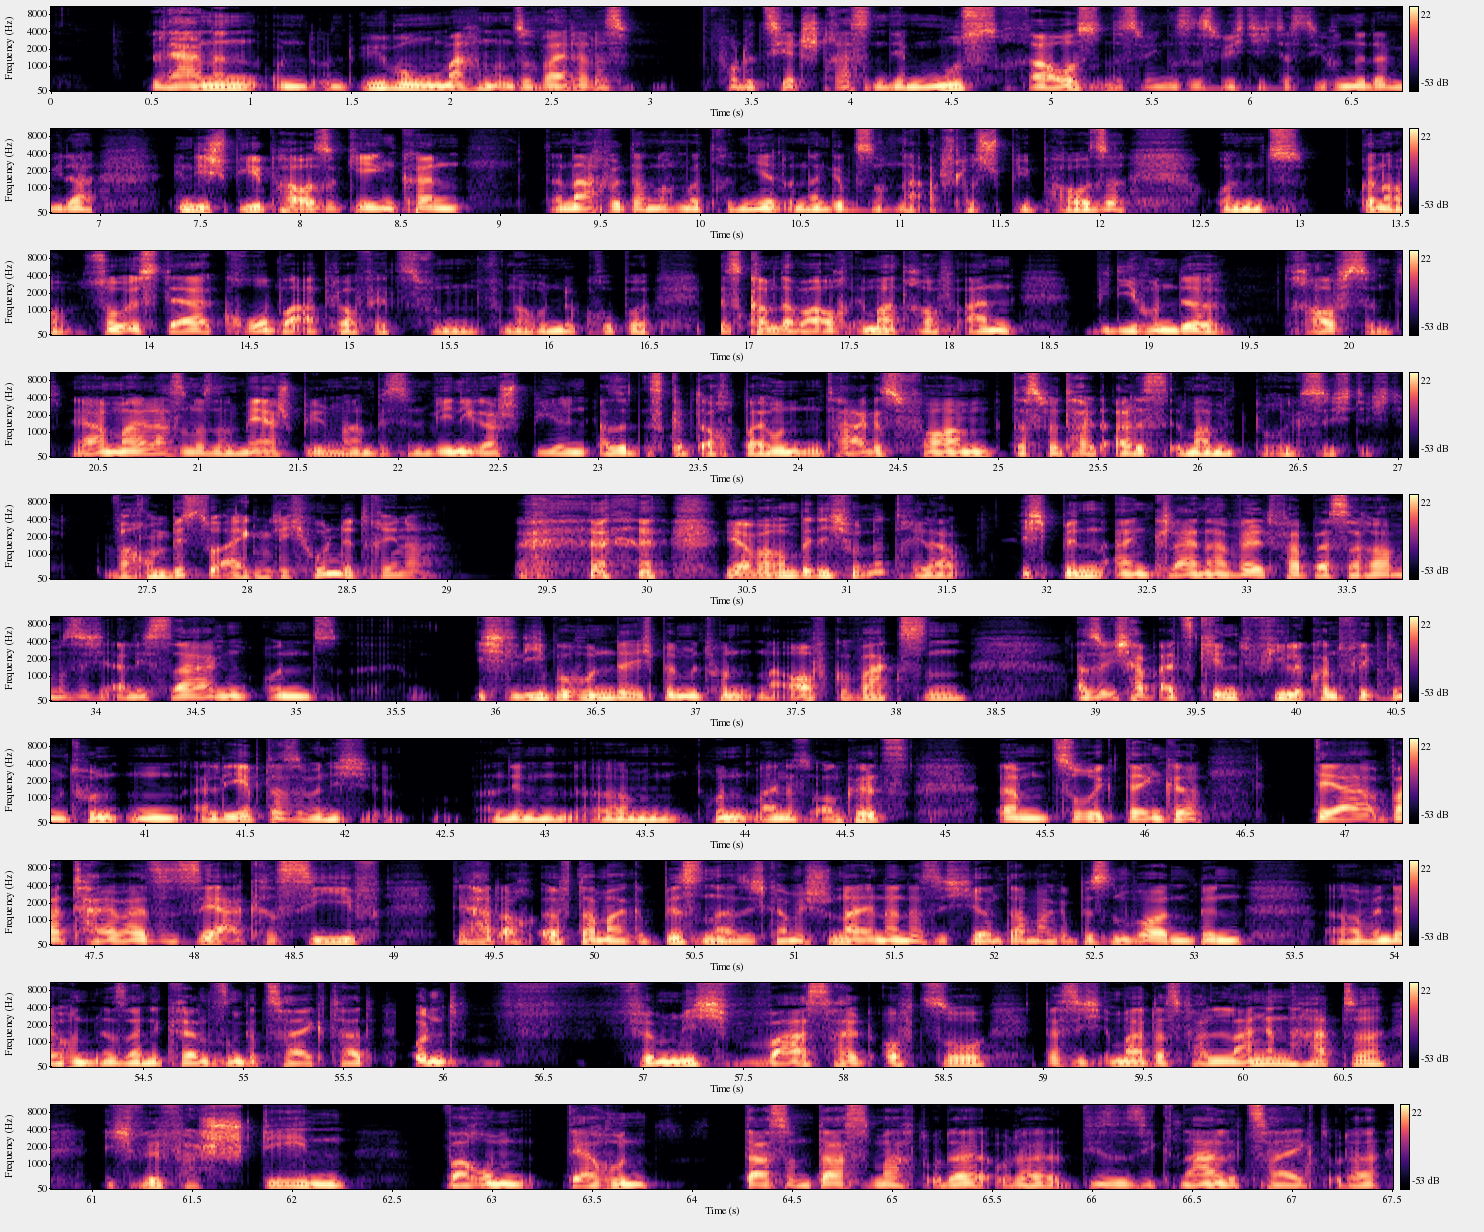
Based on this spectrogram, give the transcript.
Lernen und, und Übungen machen und so weiter, das produziert Stress und der muss raus. Und deswegen ist es wichtig, dass die Hunde dann wieder in die Spielpause gehen können. Danach wird dann nochmal trainiert und dann gibt es noch eine Abschlussspielpause. Und genau, so ist der grobe Ablauf jetzt von, von einer Hundegruppe. Es kommt aber auch immer drauf an, wie die Hunde drauf sind. Ja, mal lassen wir sie mehr spielen, mal ein bisschen weniger spielen. Also es gibt auch bei Hunden Tagesformen. Das wird halt alles immer mit berücksichtigt. Warum bist du eigentlich Hundetrainer? ja, warum bin ich Hundetrainer? Ich bin ein kleiner Weltverbesserer, muss ich ehrlich sagen. Und ich liebe Hunde. Ich bin mit Hunden aufgewachsen. Also ich habe als Kind viele Konflikte mit Hunden erlebt. Also wenn ich an den ähm, Hund meines Onkels ähm, zurückdenke, der war teilweise sehr aggressiv, der hat auch öfter mal gebissen. Also ich kann mich schon erinnern, dass ich hier und da mal gebissen worden bin, äh, wenn der Hund mir seine Grenzen gezeigt hat. Und für mich war es halt oft so, dass ich immer das Verlangen hatte, ich will verstehen, warum der Hund das und das macht oder, oder diese Signale zeigt oder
